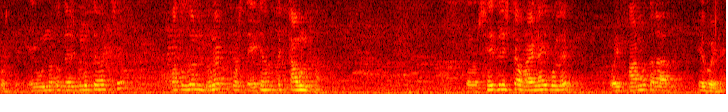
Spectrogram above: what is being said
করছে, এই উন্নত দেশগুলোতে হচ্ছে কতজন ডোনেট করছে, এটা হচ্ছে কাউন্টার তো সেই জিনিসটা হয় নাই বলে ওই ফার্মও তারা আর এগোয় নাই।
